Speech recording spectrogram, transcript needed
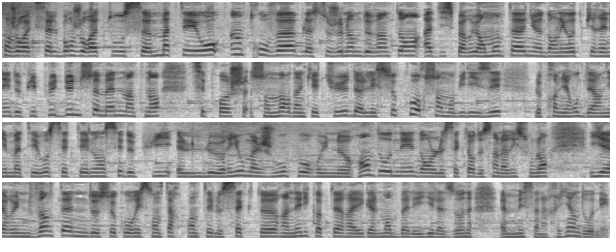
Bonjour Axel, bonjour à tous. Mathéo, introuvable, ce jeune homme de 20 ans a disparu en montagne dans les Hautes-Pyrénées depuis plus d'une semaine maintenant. Ses proches sont morts d'inquiétude. Les secours sont mobilisés. Le 1er août dernier, Mathéo s'était lancé depuis le Rio Majou pour une randonnée dans le secteur de Saint-Lary-Soulan. Hier, une vingtaine de secouristes ont arpenté le secteur. Un hélicoptère a également balayé la zone, mais ça n'a rien donné.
